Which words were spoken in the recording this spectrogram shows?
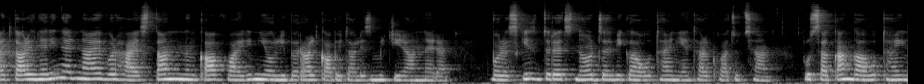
Այդ տարիներին էր նաև որ Հայաստանն ընկավ վայրի նեոլիբերալ կապիտալիզմի ճիրանները, որը սկիզբ դրեց նոր ձևի գաղութային ենթարկվածության, ռուսական գաղութային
